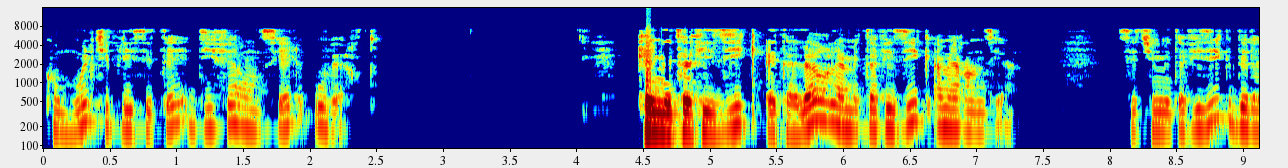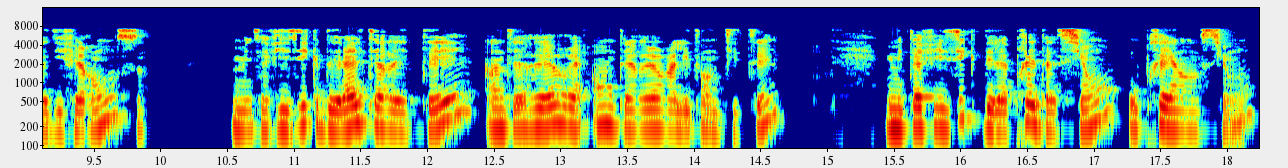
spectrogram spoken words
comme multiplicité différentielle ouverte. Quelle métaphysique est alors la métaphysique amérindienne? C'est une métaphysique de la différence métaphysique de l'altérité, intérieure et antérieure à l'identité, métaphysique de la prédation ou préhension,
